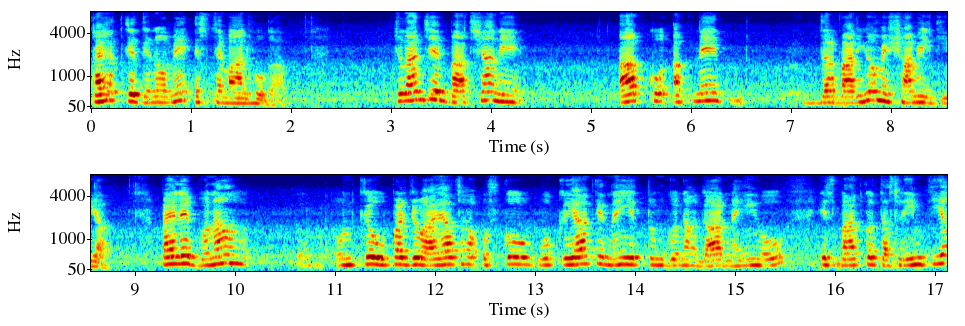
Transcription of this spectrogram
قحط کے دنوں میں استعمال ہوگا۔ چنانچہ بادشاہ نے آپ کو اپنے درباریوں میں شامل کیا۔ پہلے گناہ ان کے اوپر جو آیا تھا، اس کو وہ کیا کہ نہیں، یہ تم گناہ گار نہیں ہو، اس بات کو تسلیم کیا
